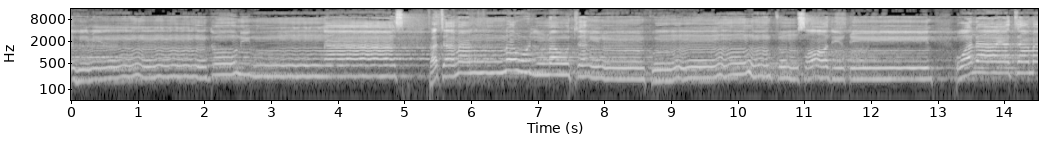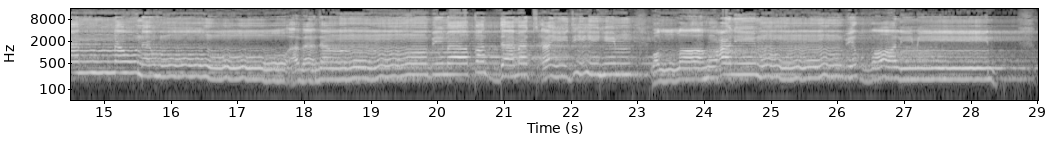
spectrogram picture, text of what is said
لله من دون الناس فتمنوا الموت إن كنتم صادقين ولا يتمنونه أبدا بما قدمت أيديهم والله عليم بالظالمين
